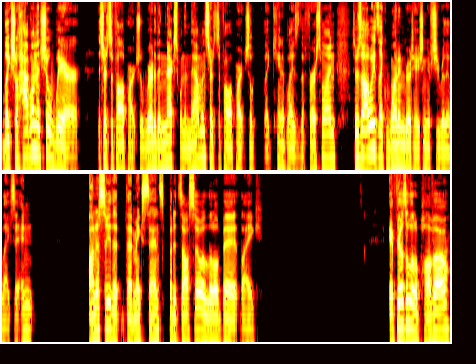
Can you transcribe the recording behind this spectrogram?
like she'll have one that she'll wear it starts to fall apart. She'll wear to the next one then that one starts to fall apart. She'll like cannibalize the first one. So there's always like one in rotation if she really likes it. And honestly that that makes sense but it's also a little bit like it feels a little pavo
